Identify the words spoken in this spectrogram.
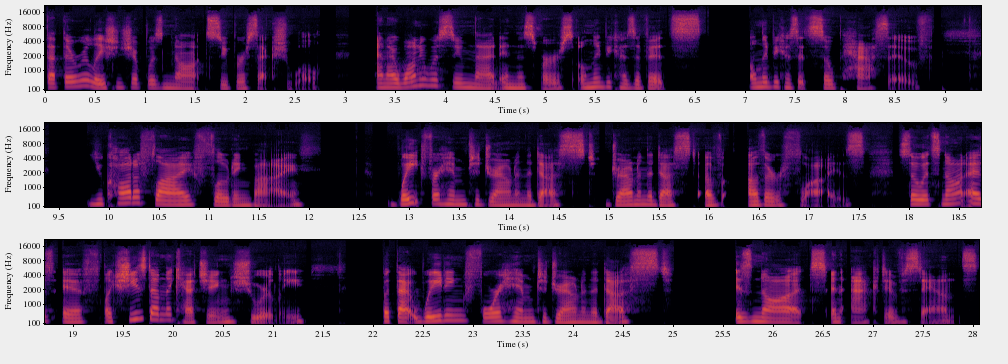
that their relationship was not super sexual. And I want to assume that in this verse only because of its only because it's so passive. You caught a fly floating by. Wait for him to drown in the dust, drown in the dust of other flies. So it's not as if, like, she's done the catching, surely, but that waiting for him to drown in the dust is not an active stance,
